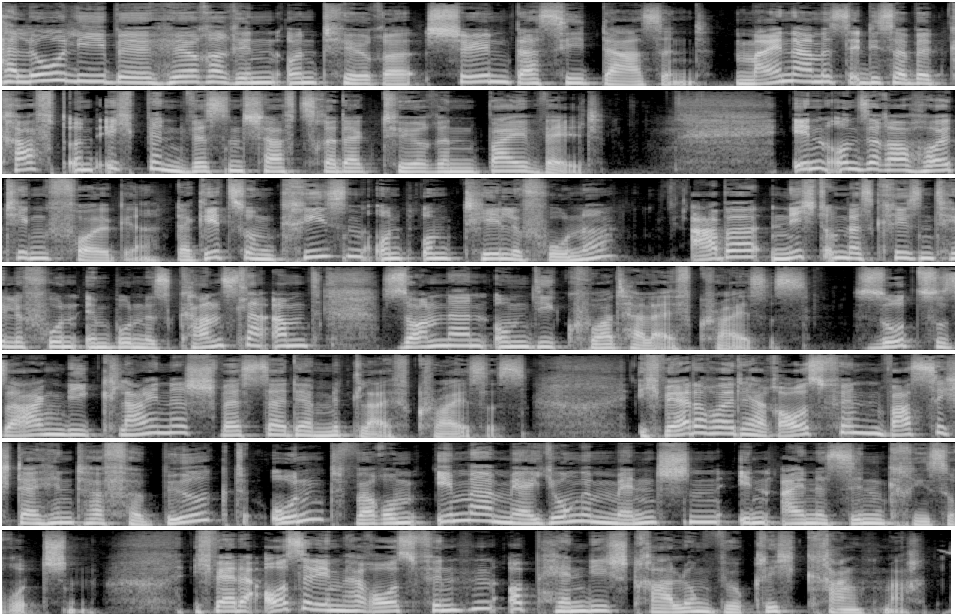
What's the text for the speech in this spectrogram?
Hallo, liebe Hörerinnen und Hörer. Schön, dass Sie da sind. Mein Name ist Elisabeth Kraft und ich bin Wissenschaftsredakteurin bei Welt. In unserer heutigen Folge, da geht es um Krisen und um Telefone, aber nicht um das Krisentelefon im Bundeskanzleramt, sondern um die Quarterlife Crisis. Sozusagen die kleine Schwester der Midlife Crisis. Ich werde heute herausfinden, was sich dahinter verbirgt und warum immer mehr junge Menschen in eine Sinnkrise rutschen. Ich werde außerdem herausfinden, ob Handystrahlung wirklich krank macht.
